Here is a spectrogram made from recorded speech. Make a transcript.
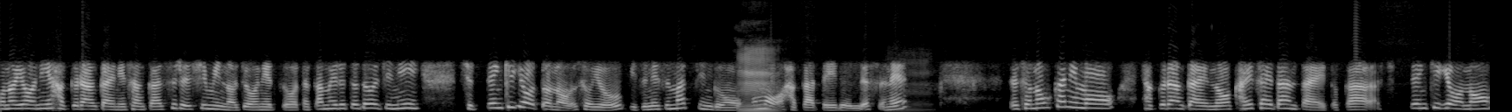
このように博覧会に参加する市民の情熱を高めると同時に、出展企業とのそういうビジネスマッチングをも図っているんですね。でその他にも博覧会の開催団体とか出展企業の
